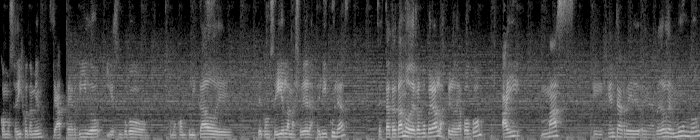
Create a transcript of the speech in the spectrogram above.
como se dijo también, se ha perdido y es un poco como complicado de, de conseguir la mayoría de las películas. Se está tratando de recuperarlas, pero de a poco. Hay más eh, gente alrededor, eh, alrededor del mundo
